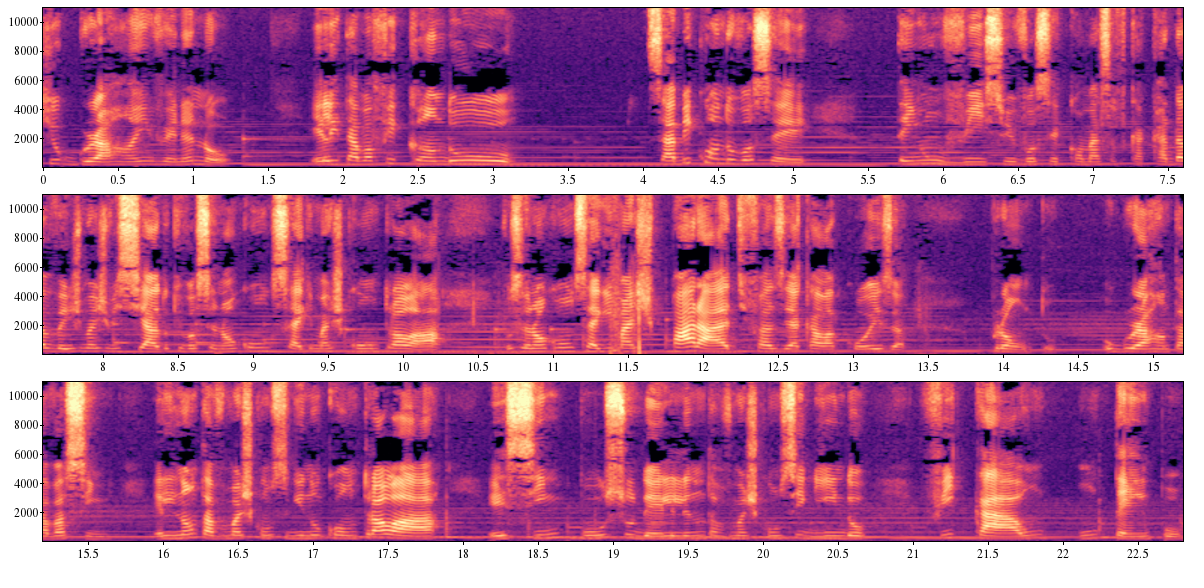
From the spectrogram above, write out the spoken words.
que o Graham envenenou. Ele estava ficando. Sabe quando você tem um vício e você começa a ficar cada vez mais viciado que você não consegue mais controlar, você não consegue mais parar de fazer aquela coisa? Pronto, o Graham tava assim. Ele não tava mais conseguindo controlar esse impulso dele, ele não tava mais conseguindo ficar um, um tempo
